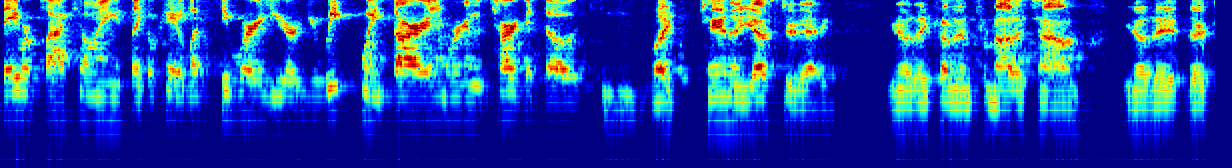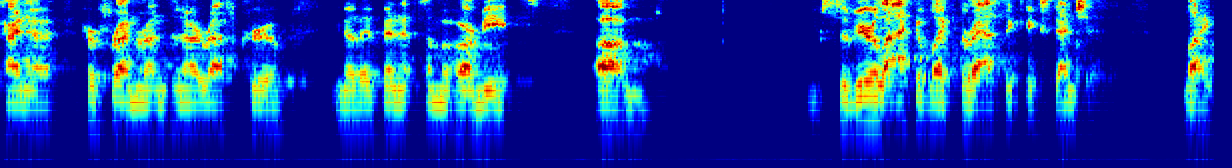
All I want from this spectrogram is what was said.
they were plateauing. It's like, okay, let's see where your, your weak points are and we're going to target those. Mhm. Like Tana yesterday, you know, they come in from out of town. You know, they they're kind of her friend runs in our ref crew. You know, they've been at some of our meets. Um, severe lack of like thoracic extension. Like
